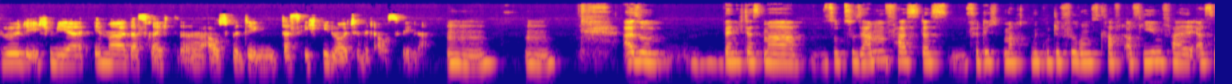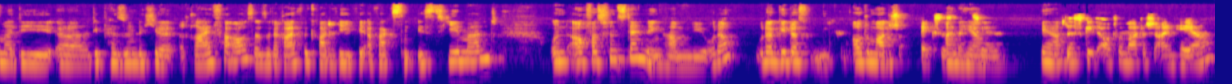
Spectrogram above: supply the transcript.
würde ich mir immer das Recht äh, ausbedingen, dass ich die Leute mit auswähle. Mhm. Mhm. Also, wenn ich das mal so zusammenfasse, dass für dich macht eine gute Führungskraft auf jeden Fall erstmal die, äh, die persönliche Reife aus, also der Reifegrad, wie, wie erwachsen ist jemand und auch was für ein Standing haben die, oder? Oder geht das automatisch einher? Ja. Das geht automatisch einher.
